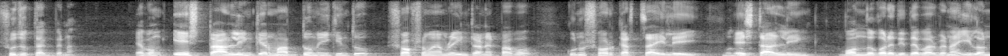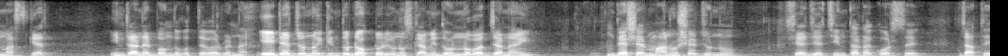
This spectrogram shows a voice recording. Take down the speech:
সুযোগ থাকবে না। এবং এই স্টারলিংকের মাধ্যমেই কিন্তু সবসময় আমরা ইন্টারনেট পাবো। কোনো সরকার চাইলেই এই স্টারলিংক বন্ধ করে দিতে পারবে না ইলন মাস্কের ইন্টারনেট বন্ধ করতে পারবে না। এইটার জন্যই কিন্তু ডক্টর ইউনুসকে আমি ধন্যবাদ জানাই। দেশের মানুষের জন্য সে যে চিন্তাটা করছে যাতে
